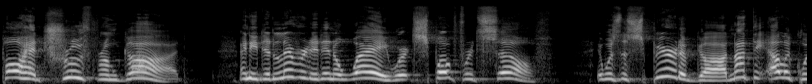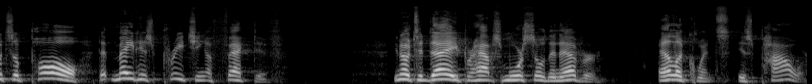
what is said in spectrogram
Paul had truth from God, and he delivered it in a way where it spoke for itself. It was the Spirit of God, not the eloquence of Paul, that made his preaching effective. You know, today, perhaps more so than ever, eloquence is power.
